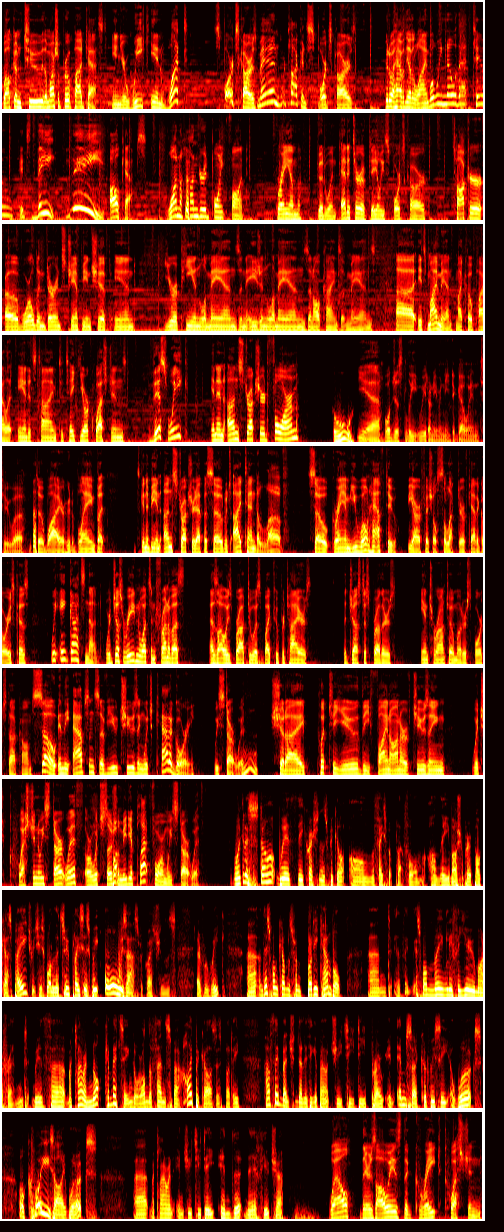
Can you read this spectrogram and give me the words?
Welcome to the Marshall Pruett Podcast. In your week in what? Sports cars, man. We're talking sports cars. Who do I have on the other line? Well, we know that too. It's the, the, all caps, 100 point font, Graham Goodwin, editor of Daily Sports Car, talker of World Endurance Championship and European Le Mans and Asian Le Mans and all kinds of mans. Uh, it's my man, my co pilot, and it's time to take your questions this week in an unstructured form. Ooh. Yeah, we'll just leave. We don't even need to go into uh, to why or who to blame, but it's going to be an unstructured episode, which I tend to love. So, Graham, you won't have to be our official selector of categories because we ain't got none. We're just reading what's in front of us, as always, brought to us by Cooper Tires, the Justice Brothers, and TorontoMotorsports.com. So, in the absence of you choosing which category we start with, Mm. should I put to you the fine honor of choosing which question we start with or which social What- media platform we start with? We're going to start with the questions we got on the Facebook platform on the Marshall Pruett podcast page, which is one of the two places we always ask for questions every week. Uh, and this one comes from Buddy Campbell. And I think this one mainly for you, my friend, with uh, McLaren not committing or on the fence about hypercars, says Buddy. Have they mentioned anything about GTD Pro in IMSA? Could we see a works or quasi works uh, McLaren in GTD in the near future? Well, there's always the great question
